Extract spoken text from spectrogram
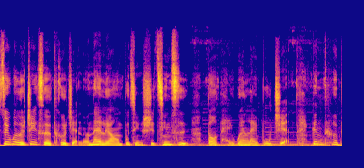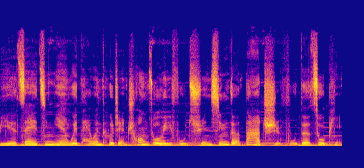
所以为了这次的特展呢，奈良不仅是亲自到台湾来布展，更特别在今年为台湾特展创作了一幅全新的大尺幅的作品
